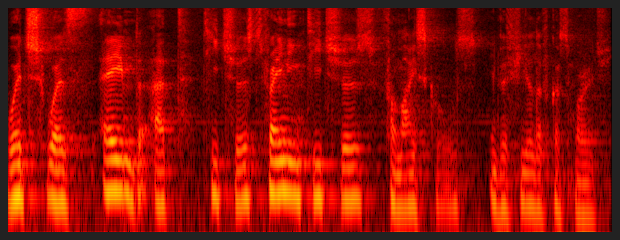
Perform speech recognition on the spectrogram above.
which was aimed at teachers, training teachers from high schools in the field of cosmology.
